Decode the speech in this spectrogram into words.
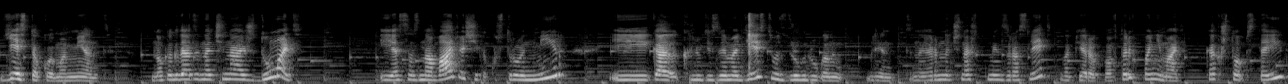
есть такой момент. Но когда ты начинаешь думать и осознавать вообще, как устроен мир, и как люди взаимодействуют с друг другом, блин, ты, наверное, начинаешь как взрослеть, во-первых. Во-вторых, понимать, как что обстоит,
